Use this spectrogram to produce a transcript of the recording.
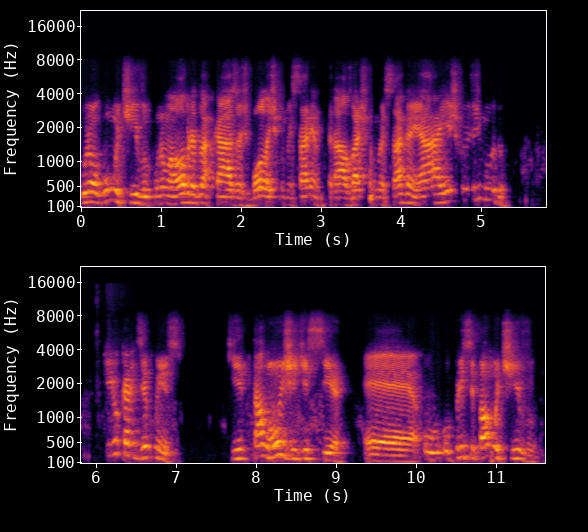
por algum motivo, por uma obra do acaso, as bolas começarem a entrar, o Vasco começar a ganhar, aí as coisas mudam. O que eu quero dizer com isso? Que está longe de ser é, o, o, principal motivo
